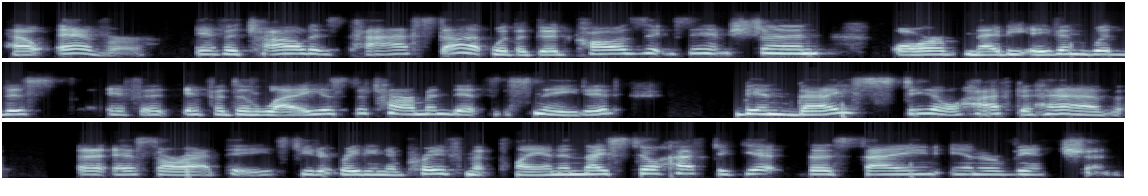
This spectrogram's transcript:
However, if a child is passed up with a good cause exemption, or maybe even with this, if, it, if a delay is determined, it's needed, then they still have to have a SRIP, Student Reading Improvement Plan, and they still have to get the same intervention.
